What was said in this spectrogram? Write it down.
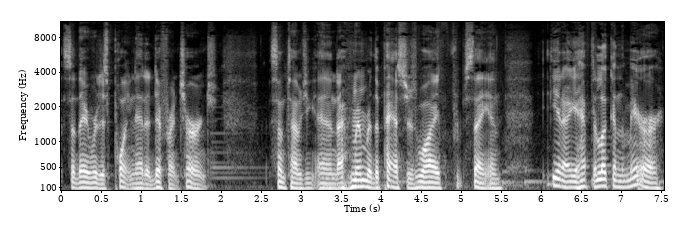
So they were just pointing at a different church. Sometimes you, and I remember the pastor's wife saying, you know, you have to look in the mirror.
